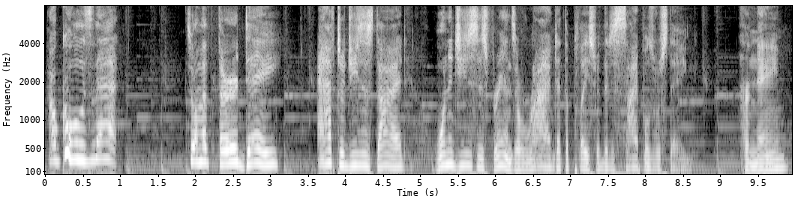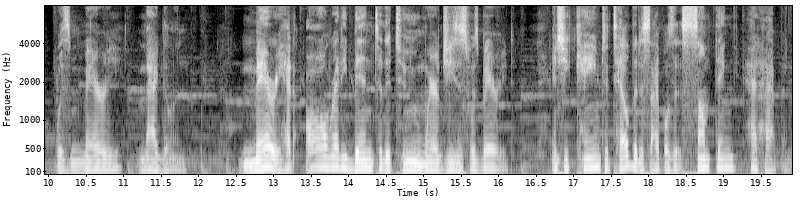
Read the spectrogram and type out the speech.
How cool is that? So, on the third day after Jesus died, one of Jesus' friends arrived at the place where the disciples were staying. Her name was Mary Magdalene. Mary had already been to the tomb where Jesus was buried, and she came to tell the disciples that something had happened.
